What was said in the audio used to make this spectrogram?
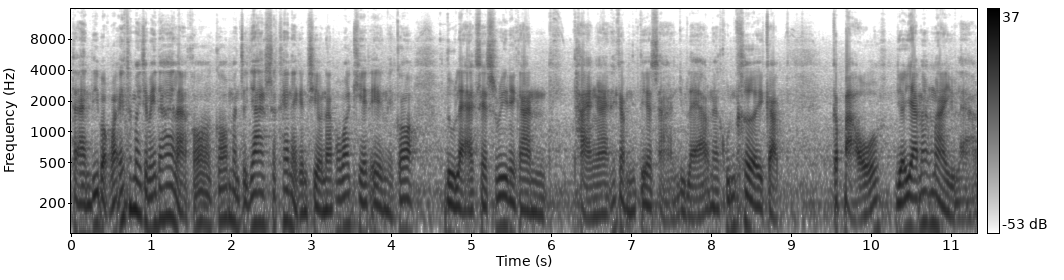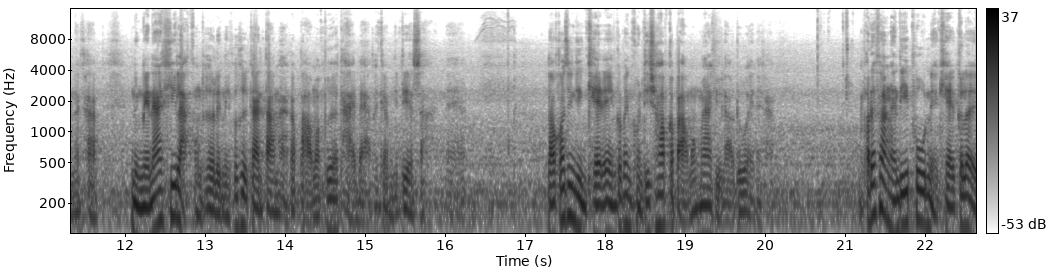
แต่แอนดี้บอกว่าเอ๊ะทำไมจะไม่ได้ล่ะก็ก็มันจะยากสักแค่ไหนกันเชียวนะ เพราะว่าเคทเองเนี่ยก็ดูแล accessory ในการถ่ายงานให้กับนิตยสารอยู่แล้วนะ คุ้นเคยกับกระเป๋าเยอะแยะมากมายอยู่แล้วนะครับ หนึ่งในหน้าที่หลักของเธอเลยนี่ก็คือการตามหากระเป๋ามาเพื่อถ่ายแบบให้กับนิตยสารนะฮะเราก็จริงๆเคสเองก็เป็นคนที่ชอบกระเป๋ามากๆอยู่แล้วด้วยนะครับพอได้ฟังแอนดี้พูดเนี่ยเคสก็เลย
